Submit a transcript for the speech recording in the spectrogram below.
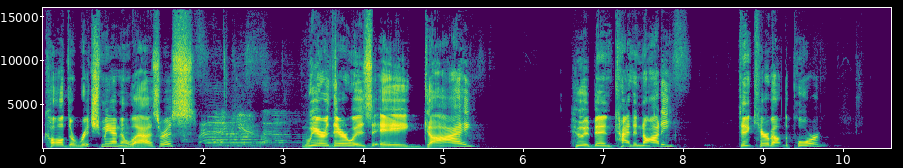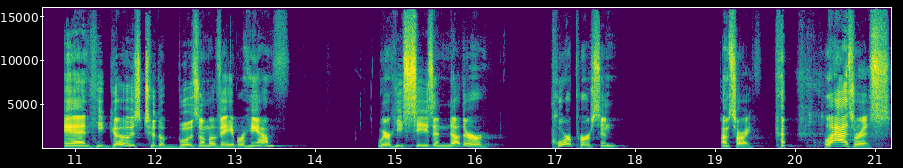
called The Rich Man and Lazarus? Where there was a guy who had been kind of naughty, didn't care about the poor, and he goes to the bosom of Abraham where he sees another poor person. I'm sorry, Lazarus.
